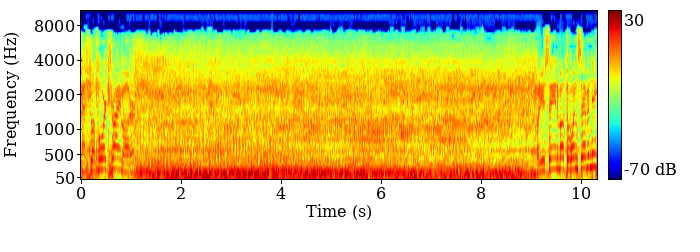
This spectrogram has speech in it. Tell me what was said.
That's the Ford Tri-Motor. What are you saying about the 170?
